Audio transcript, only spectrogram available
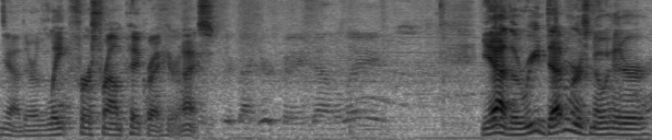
Yeah, their late first round pick right here. Nice. Yeah, the Reid Detmers no hitter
